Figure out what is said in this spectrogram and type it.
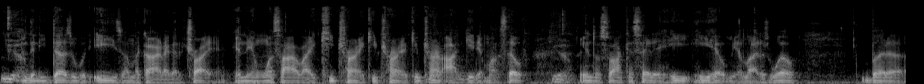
Yeah. And then he does it with ease. I'm like, all right, I got to try it. And then once I like keep trying, keep trying, keep trying, I get it myself. Yeah. You know, so I can say that he he helped me a lot as well. But uh,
